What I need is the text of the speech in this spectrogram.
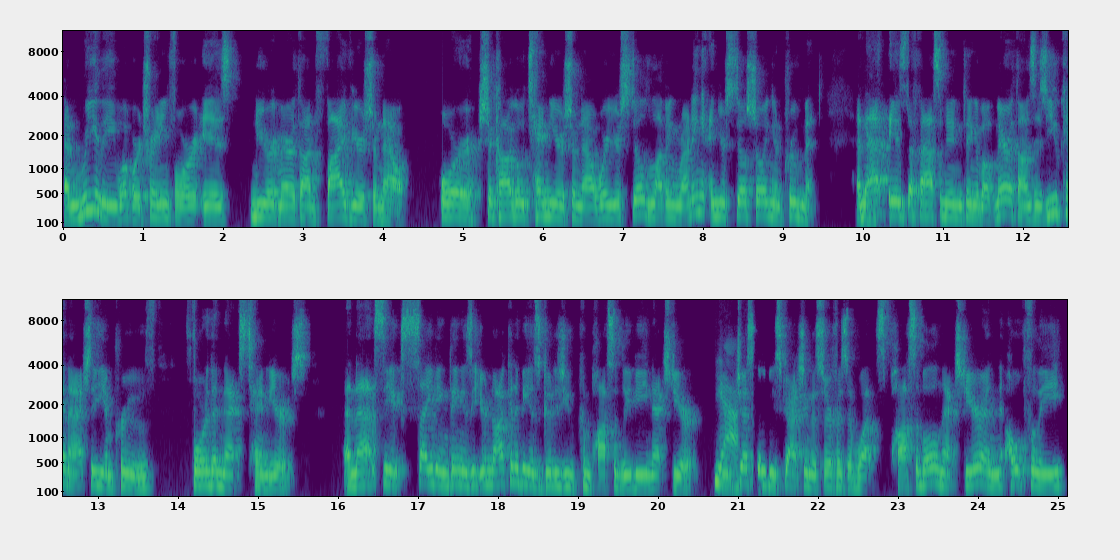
And really what we're training for is New York Marathon five years from now or Chicago 10 years from now, where you're still loving running and you're still showing improvement. And Yes. that is the fascinating thing about marathons is you can actually improve for the next 10 years. And that's the exciting thing is that you're not going to be as good as you can possibly be next year. Yeah. You're just going to be scratching the surface of what's possible next year. And hopefully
